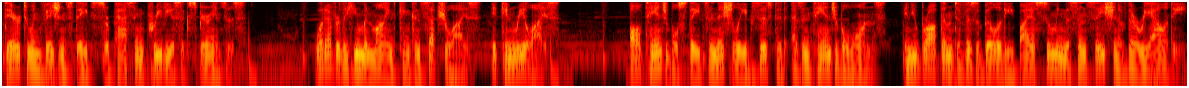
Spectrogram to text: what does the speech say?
Dare to envision states surpassing previous experiences. Whatever the human mind can conceptualize, it can realize all tangible states initially existed as intangible ones, and you brought them to visibility by assuming the sensation of their reality.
